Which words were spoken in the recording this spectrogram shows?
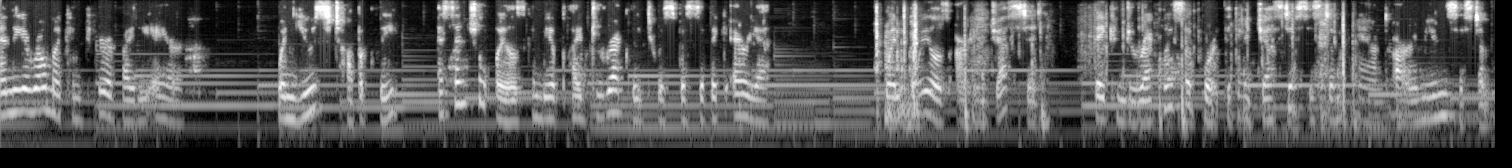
and the aroma can purify the air. When used topically, essential oils can be applied directly to a specific area. When oils are ingested, they can directly support the digestive system and our immune system.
